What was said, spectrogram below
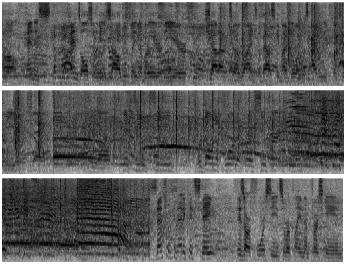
Uh, Penn is Penn's also really solid. We played them earlier in the year. Shout out to Ryan Dromboski, my boy, was Ivy League Pitcher of the Year. So, all right, y'all, 15th seed. We're going to Florida for a super if we win. Central Connecticut State! Yeah! Central Connecticut State is our four seed, so we're playing them first game.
